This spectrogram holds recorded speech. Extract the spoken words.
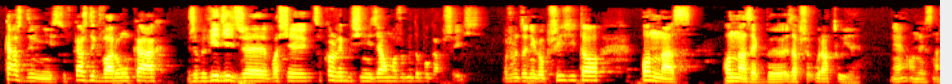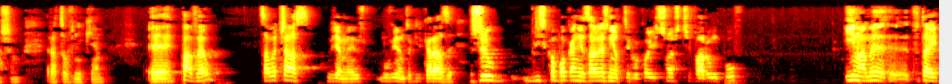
w każdym miejscu, w każdych warunkach, żeby wiedzieć, że właśnie cokolwiek by się nie działo, możemy do Boga przyjść. Możemy do Niego przyjść i to, On nas, on nas jakby zawsze uratuje. Nie? On jest naszym ratownikiem. E, Paweł cały czas, wiemy, już mówiłem to kilka razy, żył blisko Boga niezależnie od tych okoliczności, warunków. I mamy e, tutaj,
